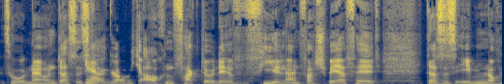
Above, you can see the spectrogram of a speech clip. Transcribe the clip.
so, ne? Und das ist ja, ja glaube ich, auch ein Faktor, der vielen einfach schwerfällt, dass es eben noch,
